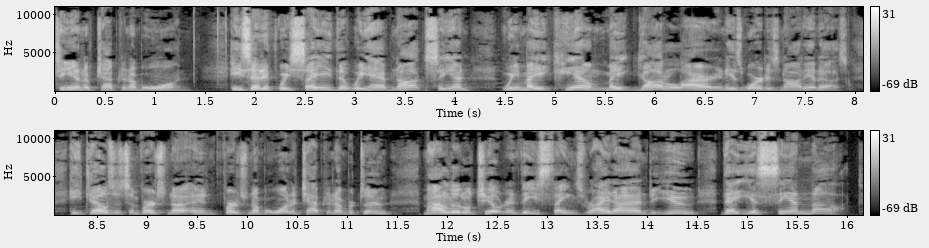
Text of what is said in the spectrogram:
10 of chapter number 1. He said, If we say that we have not sinned, we make him, make God a liar, and his word is not in us. He tells us in verse, in verse number 1 of chapter number 2, My little children, these things write I unto you, that ye sin not.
